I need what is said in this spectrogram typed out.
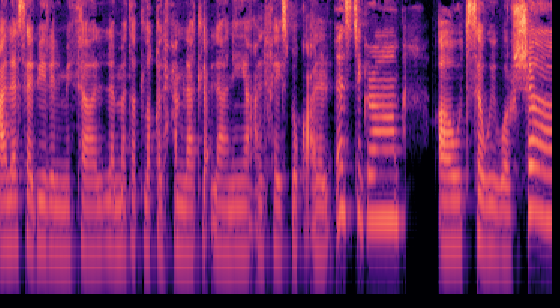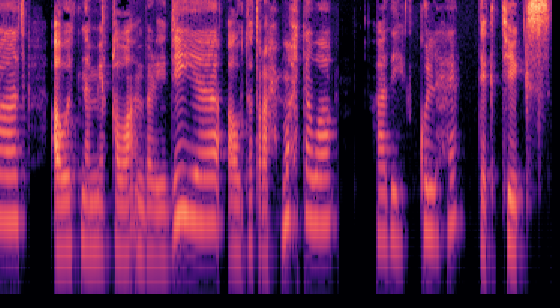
على سبيل المثال لما تطلق الحملات الإعلانية على الفيسبوك وعلى الإنستغرام أو تسوي ورشات أو تنمي قوائم بريدية أو تطرح محتوى. هذه كلها tactics.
